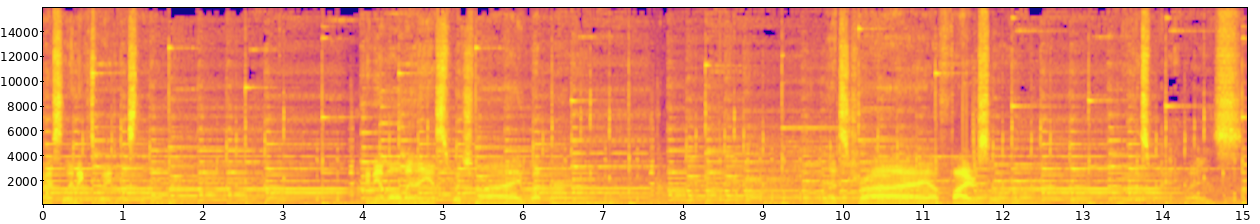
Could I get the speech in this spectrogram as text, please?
Try to slowly make its way to us, though. Give me a moment, I need to switch my weapon. Let's try a fire sword. Move this way anyways.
